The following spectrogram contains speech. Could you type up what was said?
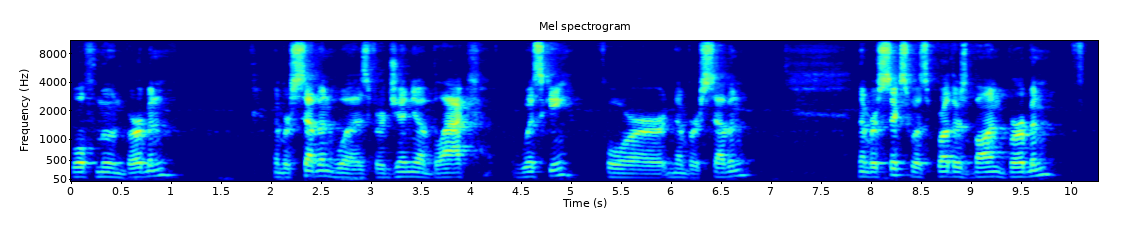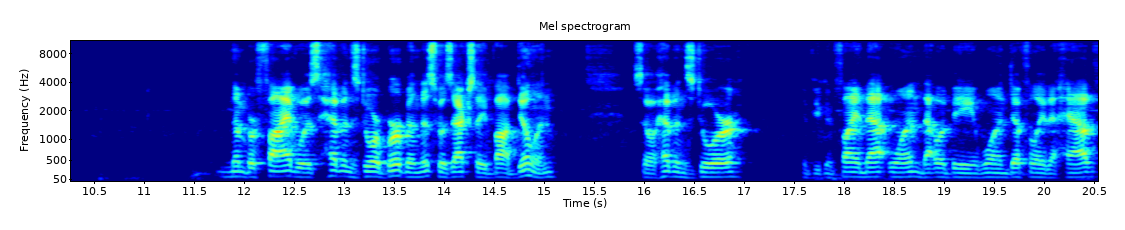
Wolf Moon Bourbon. Number seven was Virginia Black Whiskey for number seven. Number six was Brothers Bond Bourbon number five was Heaven's Door Bourbon. This was actually Bob Dylan. So Heaven's Door, if you can find that one, that would be one definitely to have.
